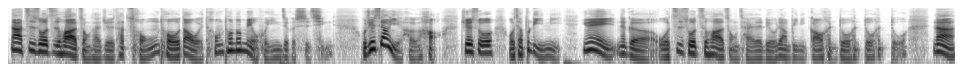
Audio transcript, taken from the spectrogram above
那自说自话总裁就是他从头到尾通通都没有回应这个事情，我觉得这样也很好，就是说我才不理你，因为那个我自说自话总裁的流量比你高很多很多很多。那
